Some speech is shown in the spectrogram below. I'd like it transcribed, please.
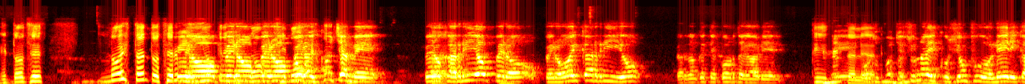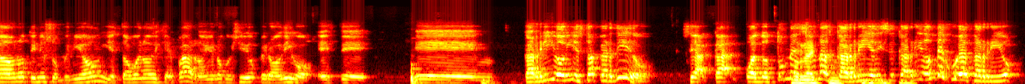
Entonces, no es tanto ser pero, mediocre, pero, sino- pero, sino- pero, escúchame, pero. Carrillo, pero, pero hoy Carrillo, perdón que te corte, Gabriel, Sí, dale, por dale. supuesto, es una discusión futbolera y cada uno tiene su opinión y está bueno discrepar, ¿no? Yo no coincido, pero digo, este, eh, Carrillo hoy está perdido. O sea, cuando tú mencionas Correcto. Carrillo, dice Carrillo, ¿dónde juega Carrillo?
